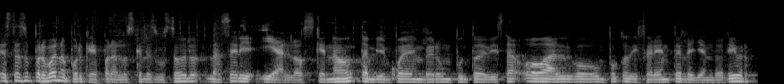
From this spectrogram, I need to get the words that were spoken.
está súper bueno porque para los que les gustó la serie y a los que no, también pueden ver un punto de vista o algo un poco diferente leyendo el libro.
